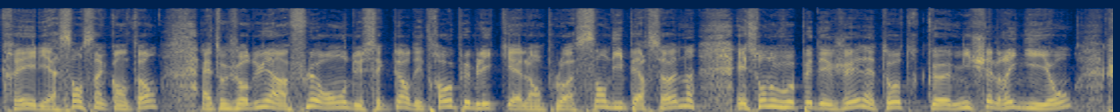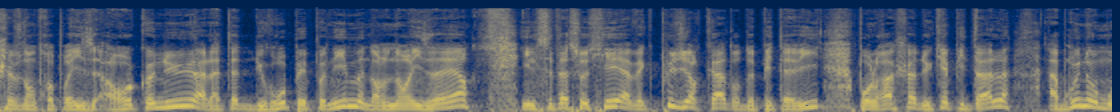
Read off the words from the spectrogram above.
créée il y a 150 ans, est aujourd'hui un fleuron du secteur des travaux publics. Elle emploie 110 personnes et son nouveau PDG n'est autre que Michel Réguillon, chef d'entreprise reconnu à la tête du groupe éponyme dans le Nord-Isère. Il s'est associé avec plusieurs cadres de Pétavi pour le rachat du capital à Bruno Moine,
